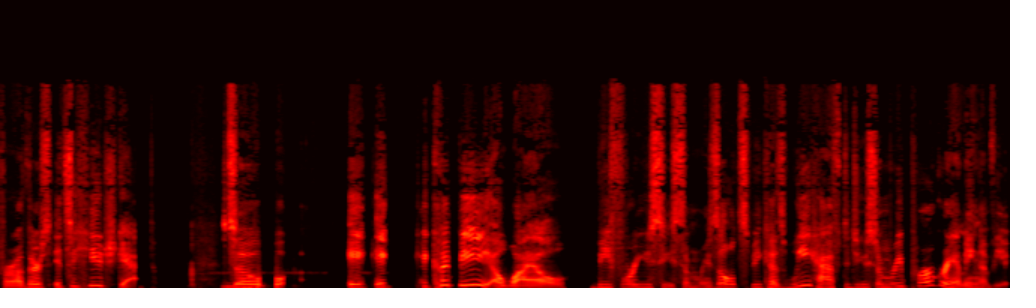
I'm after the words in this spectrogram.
for others it's a huge gap. Mm-hmm. So it, it it could be a while before you see some results because we have to do some reprogramming of you.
